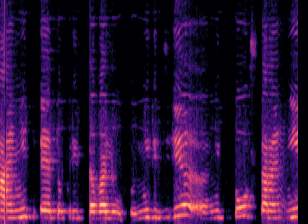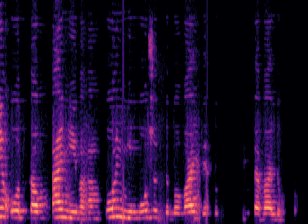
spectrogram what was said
майнить эту криптовалюту. Нигде э, никто в стороне от компании OneCoin не может добывать эту криптовалюту.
